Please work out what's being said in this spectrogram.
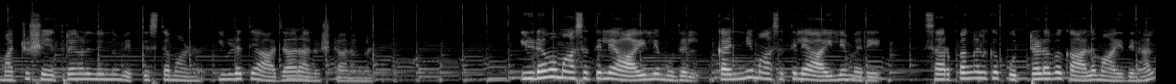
മറ്റു ക്ഷേത്രങ്ങളിൽ നിന്നും വ്യത്യസ്തമാണ് ഇവിടുത്തെ ആചാരാനുഷ്ഠാനങ്ങൾ. ഇടവ മാസത്തിലെ ആയില്യം മുതൽ കന്യമാസത്തിലെ ആയില്യം വരെ സർപ്പങ്ങൾക്ക് പുറ്റടവ് കാലമായതിനാൽ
